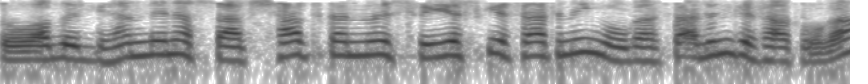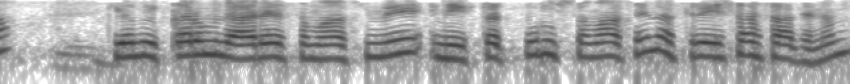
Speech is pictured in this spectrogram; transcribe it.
तो अब ध्यान देना, साक्षात कर्म श्रेयस के साथ नहीं होगा, साधन के साथ होगा, क्योंकि कर्म दारे समास में, नहीं, तत्पुरुष समास है ना श्रेषा साधनम।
